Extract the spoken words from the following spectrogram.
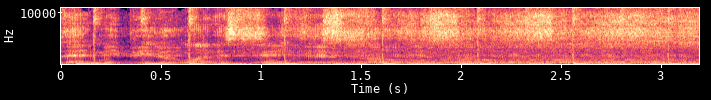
Let me be the one to save your soul.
